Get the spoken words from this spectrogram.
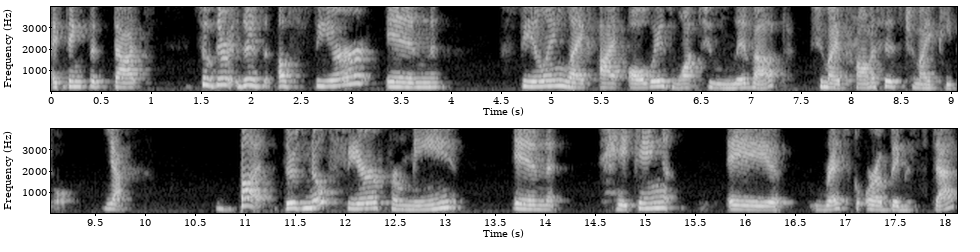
I think that that's, so there, there's a fear in feeling like I always want to live up to my promises to my people. Yeah. But there's no fear for me in taking a risk or a big step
